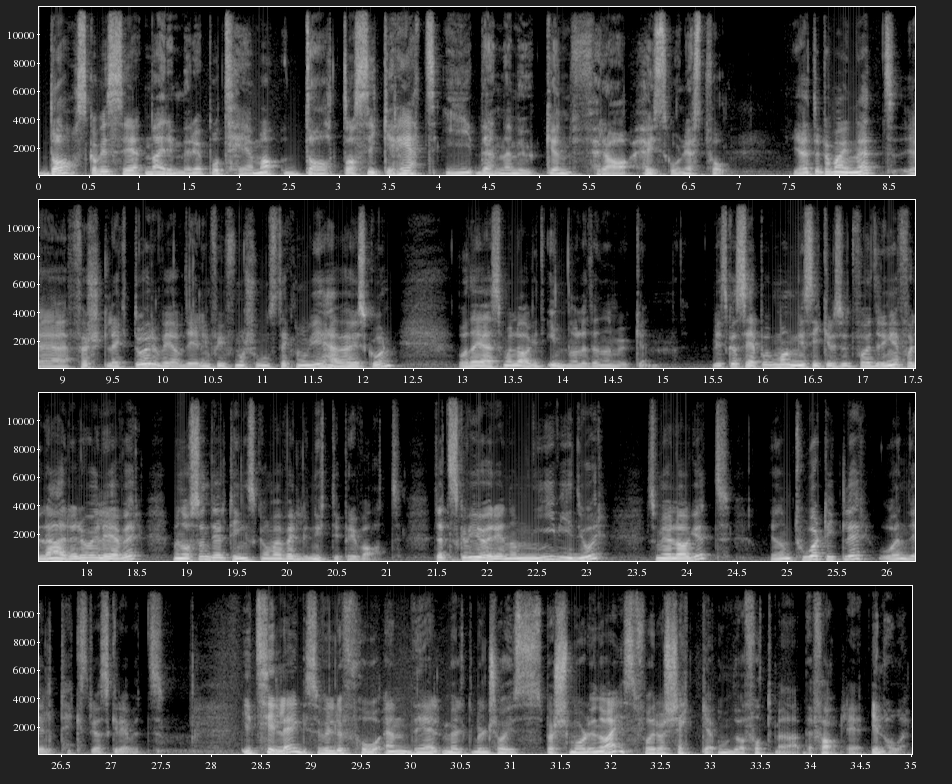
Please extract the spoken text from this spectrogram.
Da skal vi se nærmere på tema datasikkerhet i denne muken fra Høgskolen i Østfold. Jeg heter Tom Einet, jeg er førstelektor ved avdeling for informasjonsteknologi her ved Høgskolen, og det er jeg som har laget innholdet denne muken. Vi skal se på mange sikkerhetsutfordringer for lærere og elever, men også en del ting som kan være veldig nyttig privat. Dette skal vi gjøre gjennom ni videoer som vi har laget, gjennom to artikler og en del tekst vi har skrevet. I tillegg så vil du få en del multiple choice spørsmål underveis for å sjekke om du har fått med deg det faglige innholdet.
